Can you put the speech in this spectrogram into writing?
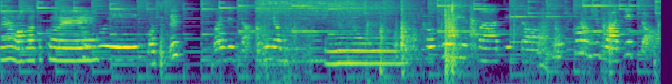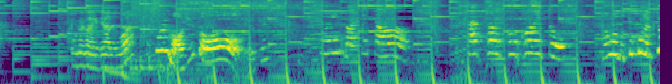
우리야 먹어 초콜릿. 거꾸리 맛있대? 맛있다. 안녕. 냠냠냠. 거꾸리 맛있다. 거꾸리 맛있다. 우리가 얘기하는 거야? 초콜릿 맛있어. 이렇게? 거꾸리 맛있다. 사탕 거꾸리도. 상어도 초콜릿 줘?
